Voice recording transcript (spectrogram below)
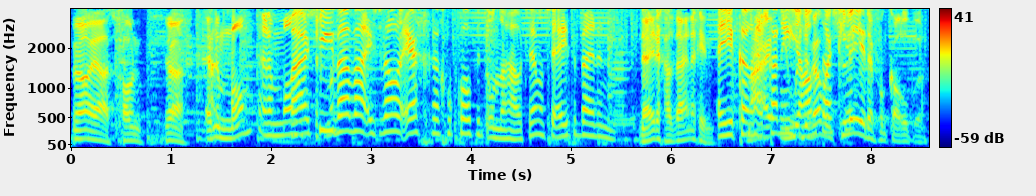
Nou ja, het is gewoon... Ja. En een man? En een man Maar zeg Chihuahua is wel erg eh, goedkoop in het onderhoud, hè? Want ze eten bijna niet. Nee, er gaat weinig in. En je kan, maar hij kan je in je moet er wel kleren voor kopen.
